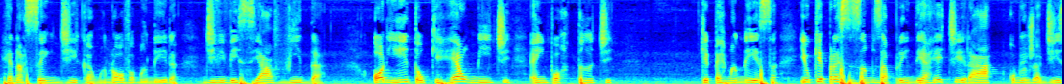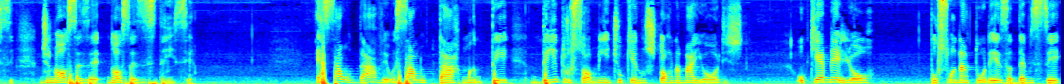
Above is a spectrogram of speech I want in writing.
Renascer indica uma nova maneira de vivenciar a vida, orienta o que realmente é importante que permaneça e o que precisamos aprender a retirar, como eu já disse, de nossa, nossa existência. É saudável, é salutar manter dentro somente o que nos torna maiores. O que é melhor, por sua natureza, deve ser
